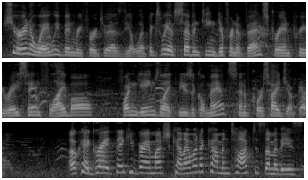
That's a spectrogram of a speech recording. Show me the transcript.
Sure, in a way. We've been referred to as the Olympics. We have 17 different events, Grand Prix racing, flyball, fun games like musical mats, and of course high jumping. Okay, great. Thank you very much, Ken. I want to come and talk to some of these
